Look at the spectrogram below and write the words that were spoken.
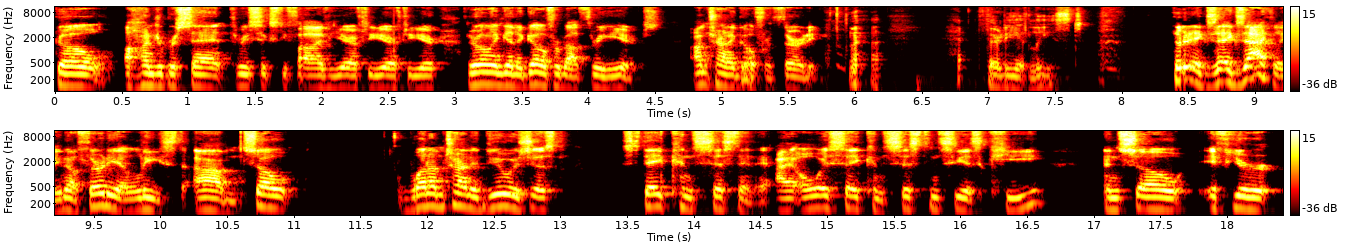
go 100%, 365 year after year after year, they're only going to go for about three years. I'm trying to go for 30. 30 at least. 30, exactly. No, 30 at least. Um, so what I'm trying to do is just stay consistent. I always say consistency is key. And so if you're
